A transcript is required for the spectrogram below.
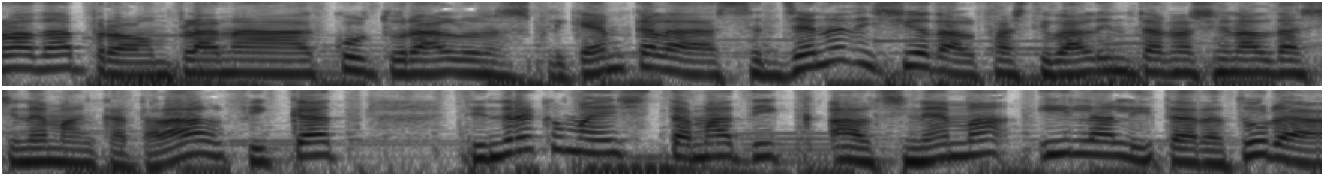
roda, però en plana cultural us expliquem que la setzena edició del Festival Internacional de Cinema en Català, el FICAT, tindrà com a eix temàtic el cinema i la literatura.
